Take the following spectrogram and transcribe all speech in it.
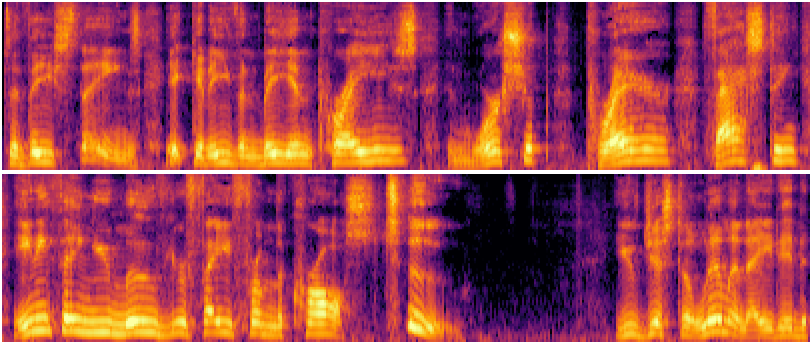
to these things. It could even be in praise and worship, prayer, fasting, anything you move your faith from the cross to. You've just eliminated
